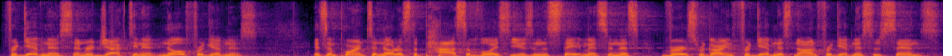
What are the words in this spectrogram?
forgiveness and rejecting it, no forgiveness. It's important to notice the passive voice used in the statements in this verse regarding forgiveness, non forgiveness of sins.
